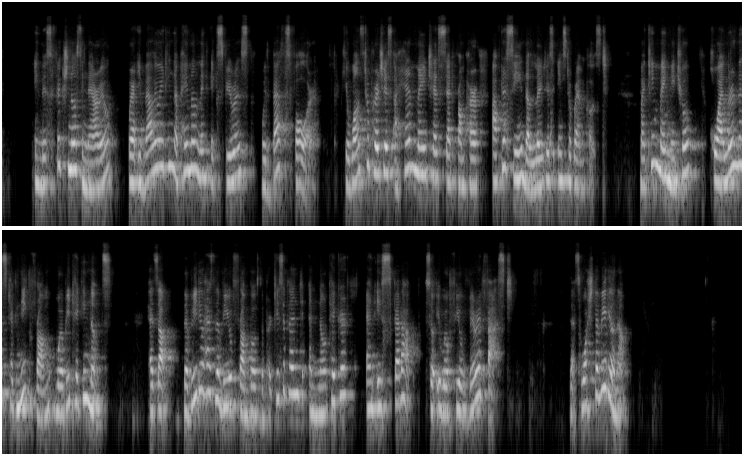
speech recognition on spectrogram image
In this fictional scenario, we're evaluating the payment link experience with Beth's follower. He wants to purchase a handmade chess set from her after seeing the latest Instagram post. My teammate Mitchell, who I learned this technique from, will be taking notes. Heads up, the video has the view from both the participant and note taker and is sped up, so it will feel very fast. Let's watch the video now.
